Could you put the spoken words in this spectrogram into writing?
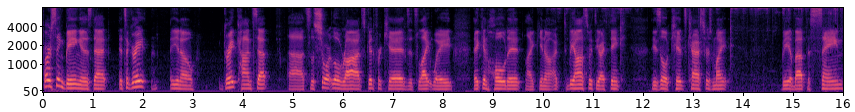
First thing being is that it's a great, you know, great concept. Uh, it's a short little rod. It's good for kids. It's lightweight. They can hold it. Like you know, I, to be honest with you, I think these little kids casters might be about the same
